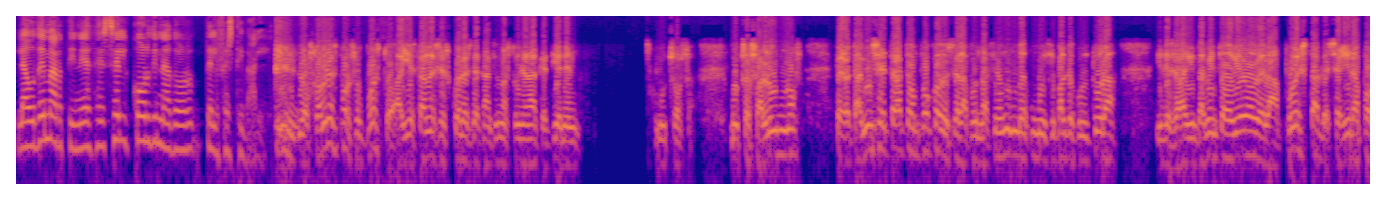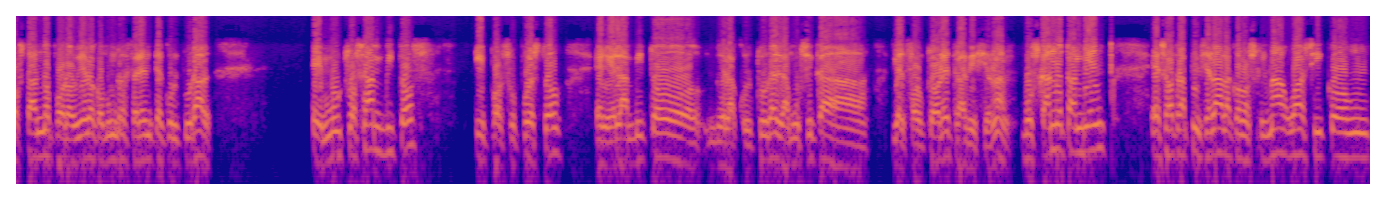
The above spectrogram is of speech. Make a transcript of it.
Laude Martínez es el coordinador del festival. Los jóvenes, por supuesto, ahí están las escuelas de canción asturiana que tienen muchos muchos alumnos, pero también se trata un poco desde la Fundación Municipal de Cultura y desde el Ayuntamiento de Oviedo de la apuesta de seguir apostando por Oviedo como un referente cultural en muchos ámbitos y por supuesto en el ámbito de la cultura y la música y el folclore tradicional, buscando también esa otra pincelada con los jimaguas y con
